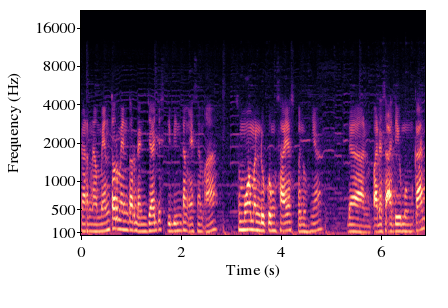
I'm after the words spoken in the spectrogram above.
karena mentor-mentor dan judges di Bintang SMA semua mendukung saya sepenuhnya dan pada saat diumumkan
